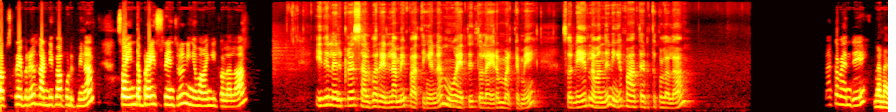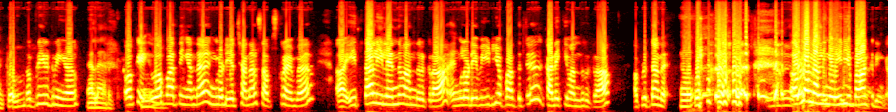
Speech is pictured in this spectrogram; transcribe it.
சப்ஸ்கிரைபருக்கு கண்டிப்பா கொடுப்பீங்க. ஸோ இந்த ப்ரைஸ் ரேஞ்சில் நீங்க வாங்கி கொள்ளலாம். இதில் இருக்கிற சல்வார் எல்லாமே பார்த்தீங்கன்னா மூவாயிரத்தி தொள்ளாயிரம் மட்டுமே. ஸோ நேரில் வந்து நீங்கள் பார்த்து எடுத்துக்கொள்ளலாம். வணக்கம் வெஞ்சி வணக்கம். எப்படி இருக்கிறீங்க? நல்லா இருக்கு. ஓகே இவ பாத்தீங்கன்னா எங்களுடைய சேனல் சப்ஸ்கிரைபர் இத்தாலியில இருந்து வந்திருக்கிறா. எங்களுடைய வீடியோ பார்த்துட்டு கடைக்கு வந்திருக்கிறா. அப்படித்தானே? அவ்வளவு நாள் நீங்க வீடியோ பாக்குறீங்க.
